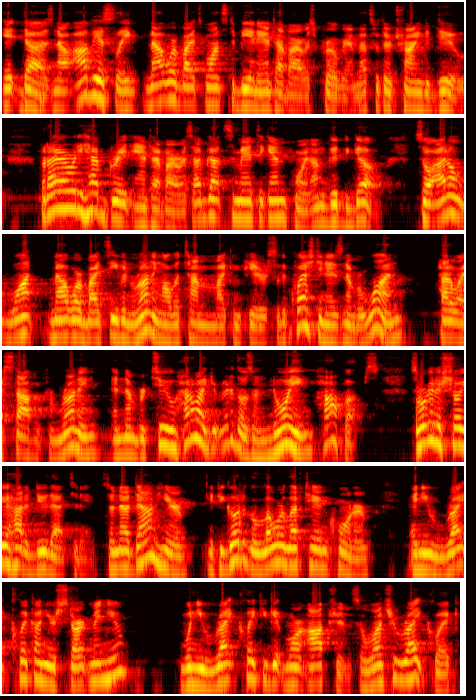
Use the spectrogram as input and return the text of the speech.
it does. Now, obviously, Malwarebytes wants to be an antivirus program. That's what they're trying to do. But I already have great antivirus. I've got Symantec Endpoint. I'm good to go. So I don't want Malwarebytes even running all the time on my computer. So the question is, number one, how do I stop it from running? And number two, how do I get rid of those annoying pop-ups? So we're going to show you how to do that today. So now down here, if you go to the lower left-hand corner and you right-click on your Start menu, when you right-click, you get more options. So once you right-click,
